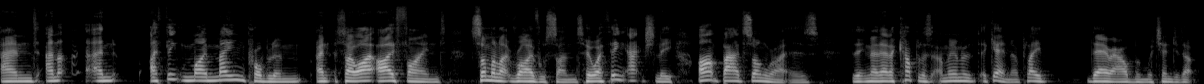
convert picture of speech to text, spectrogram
And and and i think my main problem and so i i find someone like rival sons who i think actually aren't bad songwriters you know they had a couple of i remember again i played their album which ended up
